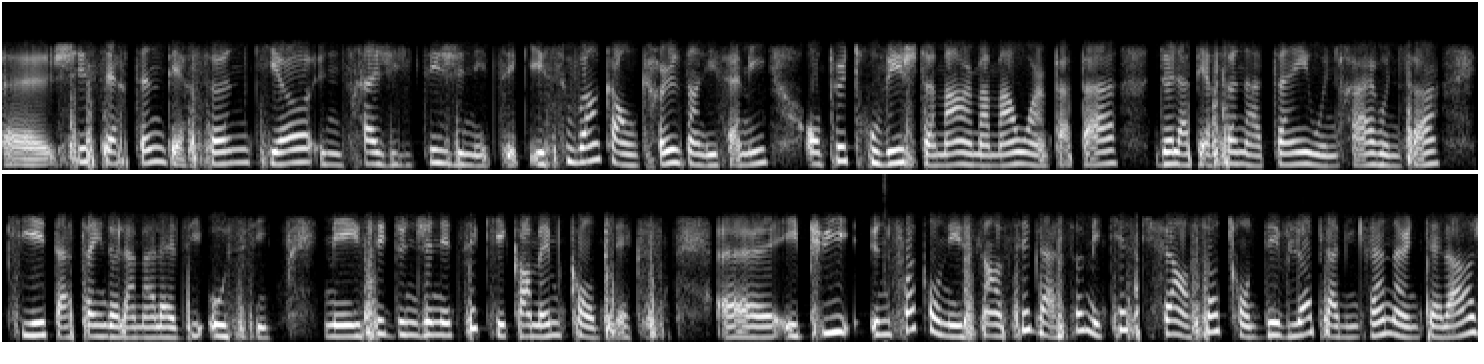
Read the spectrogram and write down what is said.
euh, chez certaines personnes qui a une fragilité génétique. Et souvent, quand on creuse dans les familles, on peut trouver justement un maman ou un papa de la personne atteinte ou une frère ou une sœur qui est atteint de la maladie aussi. Mais c'est d'une génétique qui est quand même complexe. Euh, et puis, une fois qu'on est sensible à ça, mais qu'est-ce qui fait en sorte qu'on développe la migraine à un tel âge?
